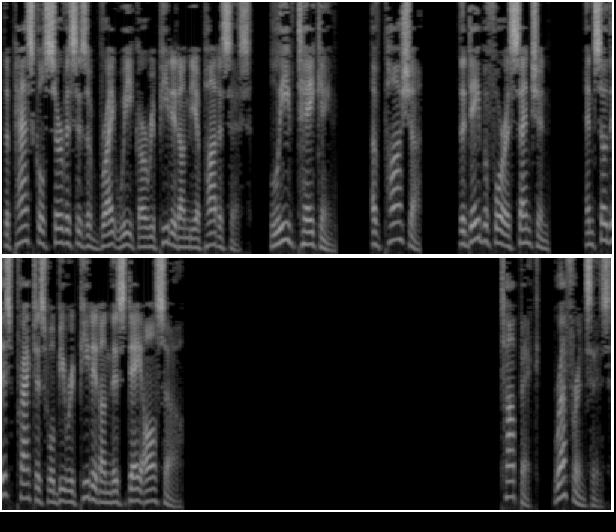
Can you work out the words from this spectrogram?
the paschal services of Bright Week are repeated on the apodosis leave-taking of Pascha, the day before Ascension, and so this practice will be repeated on this day also. References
